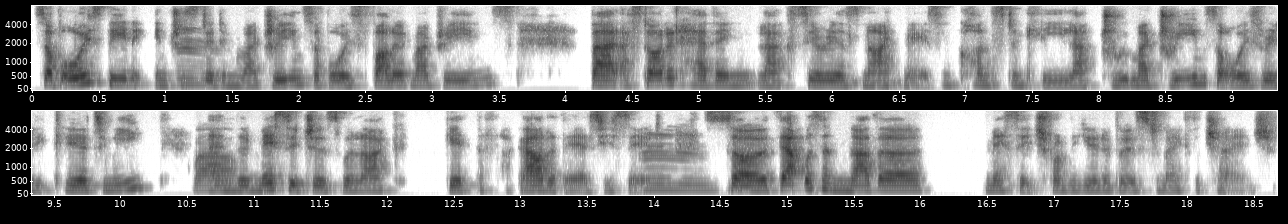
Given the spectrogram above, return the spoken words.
So I've always been interested in my dreams. I've always followed my dreams but I started having like serious nightmares and constantly like dr- my dreams are always really clear to me Wow. and the messages were like get the fuck out of there as you said Mm, so that was another message from the universe to make the change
